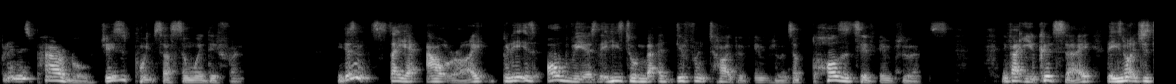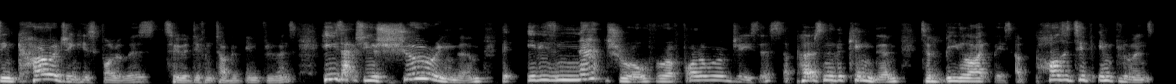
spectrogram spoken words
But in this parable, Jesus points us somewhere different. He doesn't say it outright, but it is obvious that he's talking about a different type of influence, a positive influence. In fact, you could say that he's not just encouraging his followers to a different type of influence, he's actually assuring them that it is natural for a follower of Jesus, a person of the kingdom, to be like this, a positive influence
